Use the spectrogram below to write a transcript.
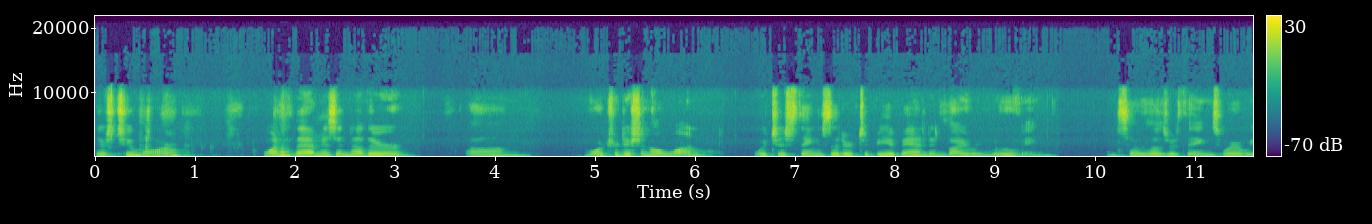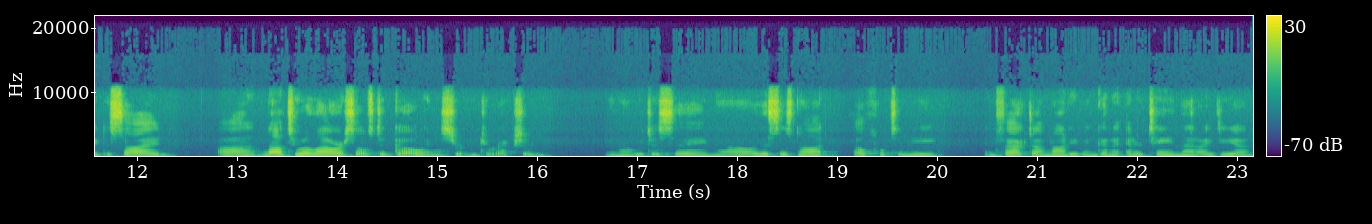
There's two more. One of them is another um, more traditional one, which is things that are to be abandoned by removing. And so those are things where we decide uh, not to allow ourselves to go in a certain direction. You know, we just say, no, this is not helpful to me. In fact, I'm not even going to entertain that idea.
